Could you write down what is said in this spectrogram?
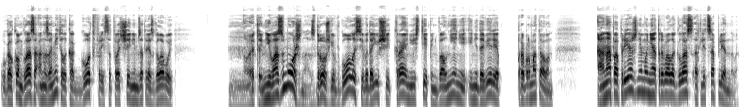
Уголком глаза она заметила, как Готфри с отвращением затряс головой. «Но это невозможно!» — с дрожью в голосе, выдающей крайнюю степень волнения и недоверия, пробормотал он. Она по-прежнему не отрывала глаз от лица пленного.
